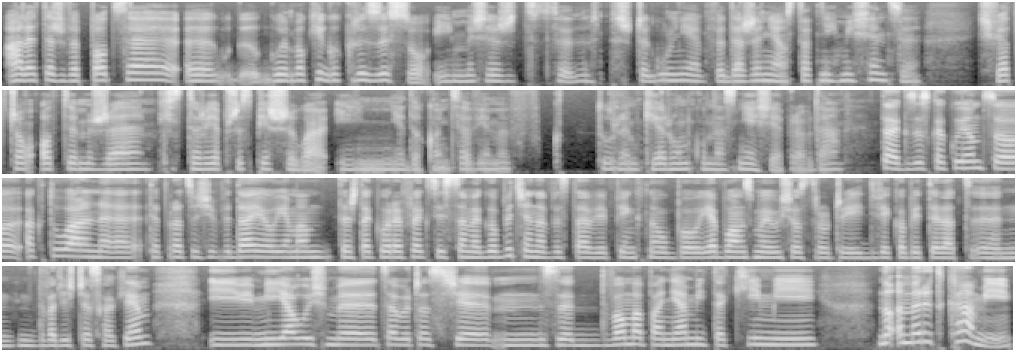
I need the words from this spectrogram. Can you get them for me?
ale też w epoce y, głębokiego kryzysu. I myślę, że szczególnie wydarzenia ostatnich miesięcy świadczą o tym, że historia przyspieszyła i nie do końca wiemy, w którym kierunku nas niesie, prawda? Tak, zaskakująco aktualne te prace się wydają. Ja mam też taką refleksję z samego bycia na wystawie piękną, bo ja byłam z moją siostrą, czyli dwie kobiety lat 20 z hakiem i mijałyśmy cały czas się mm, z dwoma paniami takimi, no emerytkami.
